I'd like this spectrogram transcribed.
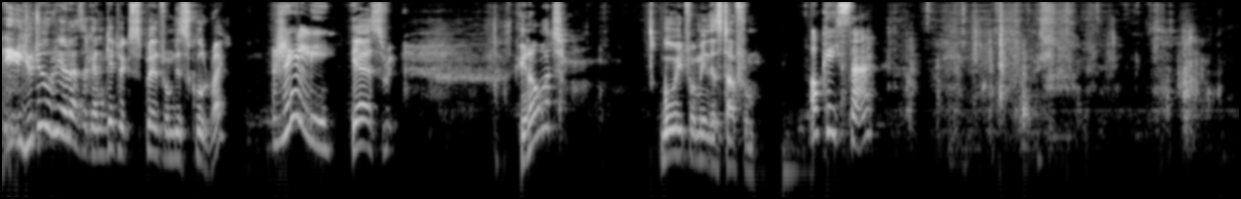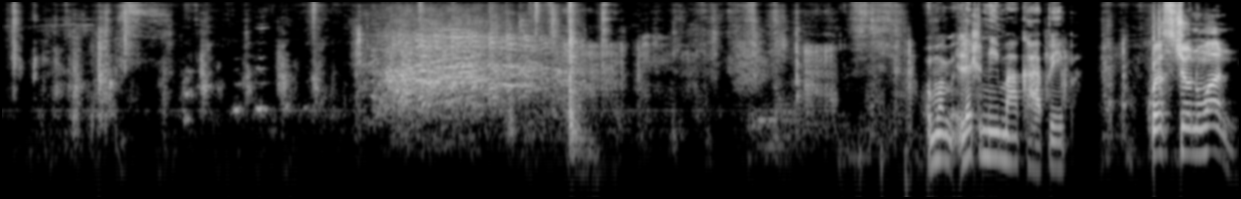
You you do realize I can get you expelled from this school, right? Really? Yes. Re- you know what? Go wait for me in the staff room. Okay, sir. Oh, mommy, let me mark her paper. Question one.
